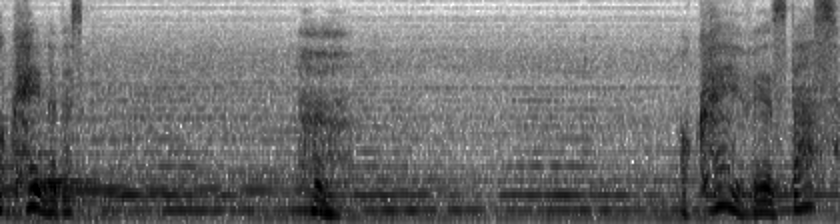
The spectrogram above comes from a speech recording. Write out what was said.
Okay, na das... Hm. Okay, wer ist das?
